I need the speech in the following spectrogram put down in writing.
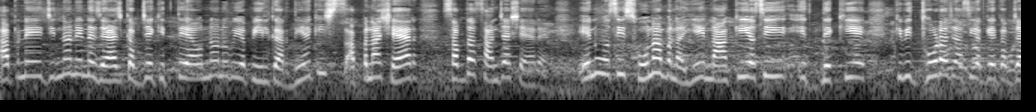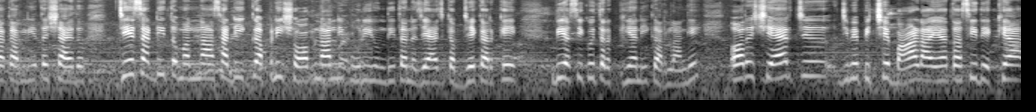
ਆਪਣੇ ਜਿਨ੍ਹਾਂ ਨੇ ਨਜਾਇਜ਼ ਕਬਜ਼ੇ ਕੀਤੇ ਆ, ਉਹਨਾਂ ਨੂੰ ਵੀ ਅਪੀਲ ਕਰਦੀ ਹਾਂ ਕਿ ਆਪਣਾ ਸ਼ਹਿਰ ਸਭ ਦਾ ਸਾਂਝਾ ਸ਼ਹਿਰ ਹੈ। ਇਹਨੂੰ ਅਸੀਂ ਸੋਹਣਾ ਬਣਾਈਏ, ਨਾ ਕਿ ਅਸੀਂ ਦੇਖੀਏ ਕਿ ਵੀ ਥੋੜਾ ਜਿਹਾ ਅਸੀਂ ਅੱਗੇ ਕਬਜ਼ਾ ਕਰ ਲਈਏ ਤਾਂ ਸ਼ਾਇਦ ਜੇ ਸਾਡੀ ਤਮੰਨਾ, ਸਾਡੀ ਇੱਕ ਆਪਣੀ ਸ਼ੌਪ ਨਾਲ ਨਹੀਂ ਪੂਰੀ ਹੁੰਦੀ ਤਾਂ ਨਜਾਇਜ਼ ਕਬਜ਼ੇ ਕਰਕੇ ਵੀ ਅਸੀਂ ਕੋਈ ਤਰੱਕੀਆਂ ਨਹੀਂ ਕਰ ਲਾਂਗੇ। ਔਰ ਸ਼ਹਿਰ 'ਚ ਜਿਵੇਂ ਪਿੱਛੇ ਬਾੜ ਆਇਆ ਤਾਂ ਅਸੀਂ ਦੇਖਿਆ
